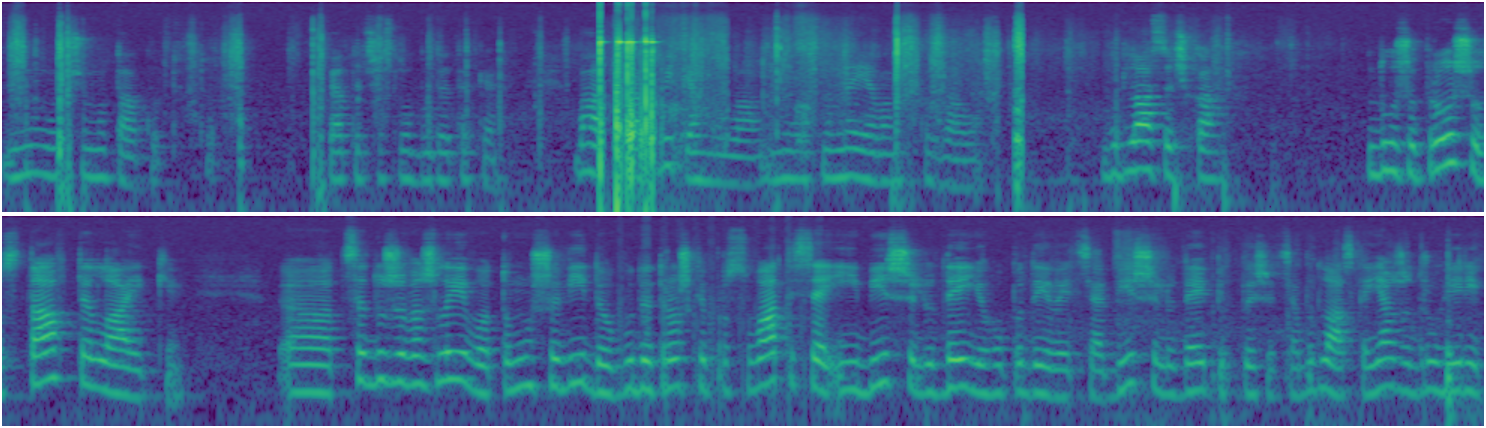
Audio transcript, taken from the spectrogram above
Ну, в общем, отак от. П'яте число буде таке. Багато так витягнула, ну основне я вам сказала. Будь ласочка, дуже прошу, ставте лайки. Е, Це дуже важливо, тому що відео буде трошки просуватися і більше людей його подивиться, більше людей підпишеться. Будь ласка, я вже другий рік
